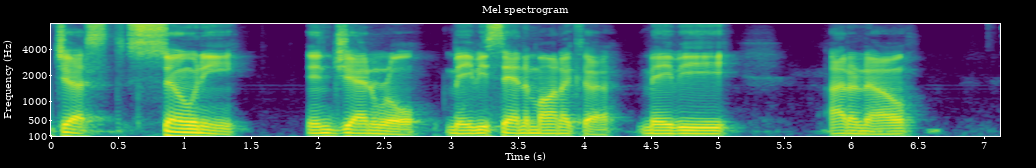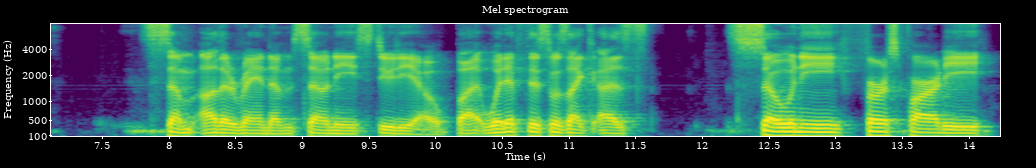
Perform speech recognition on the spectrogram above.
Just Sony in general, maybe Santa Monica, maybe, I don't know, some other random Sony studio. But what if this was like a Sony first party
